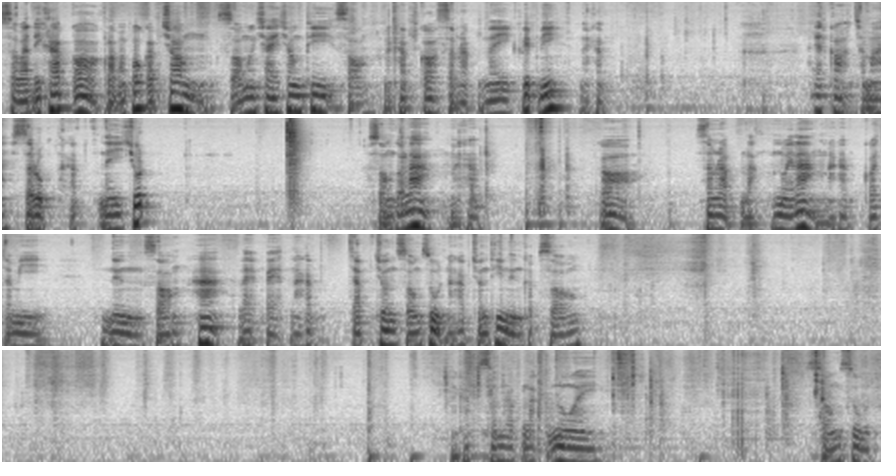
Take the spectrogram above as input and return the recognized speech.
สวัสดีครับก็กลับมาพบกับช่องสองเมืองชัยช่องที่ 2 นะครับ ก็สำหรับในคลิปนี้นะครับแอดก็จะมาสรุปนะครับในชุด 2 ตัวล่างนะครับ ก็สำหรับหลักหน่วยล่างนะครับ ก็จะมี 1 2 5 และ 8 นะครับ จับชน 2 สูตรนะครับ ชนที่ 1 กับ 2 นะครับสำ หลักหน่วย 2 สูตร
